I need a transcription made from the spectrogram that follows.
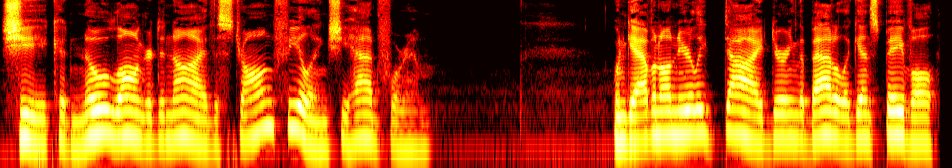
She could no longer deny the strong feeling she had for him. When Gavinaugh nearly died during the battle against Beval,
